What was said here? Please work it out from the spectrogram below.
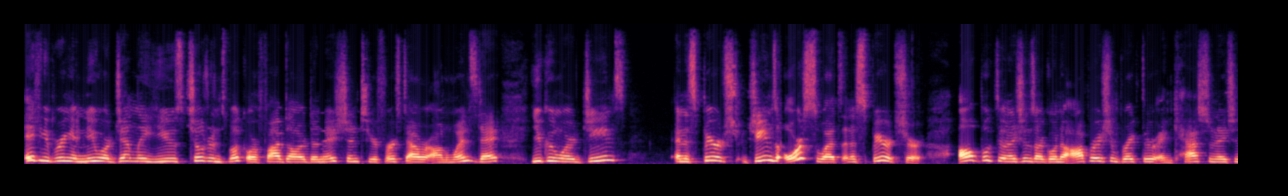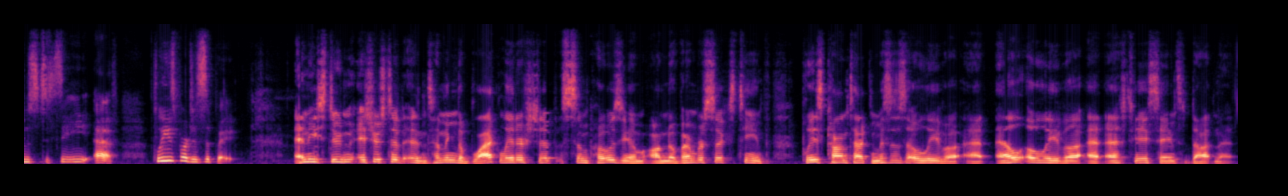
If you bring a new or gently used children's book or $5 donation to your first hour on Wednesday, you can wear jeans, and a spirit jeans or sweats and a spirit shirt. All book donations are going to Operation Breakthrough and cash donations to CEF. Please participate. Any student interested in attending the Black Leadership Symposium on November 16th, please contact Mrs. Oliva at loliva at stasaints.net.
